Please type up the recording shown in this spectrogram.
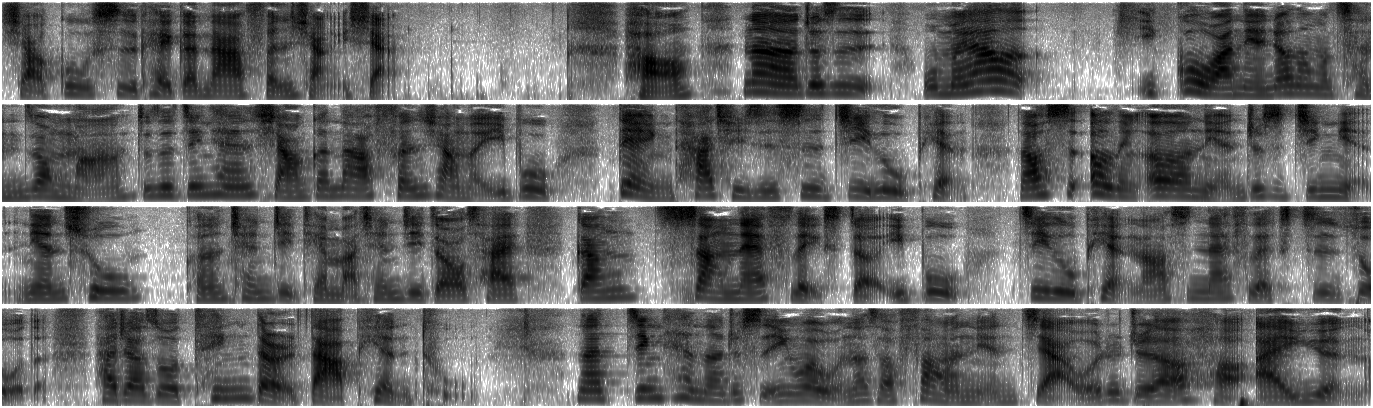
小故事，可以跟大家分享一下。好，那就是我们要。一过完年就那么沉重吗？就是今天想要跟大家分享的一部电影，它其实是纪录片，然后是二零二二年，就是今年年初，可能前几天吧，前几周才刚上 Netflix 的一部纪录片，然后是 Netflix 制作的，它叫做《Tinder 大片图》。那今天呢，就是因为我那时候放完年假，我就觉得好哀怨哦，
